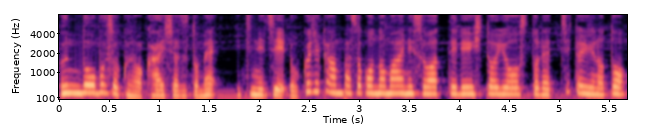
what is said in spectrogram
運動不足の会社勤め、1日6時間パソコンの前に座っている人用ストレッチというのと、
